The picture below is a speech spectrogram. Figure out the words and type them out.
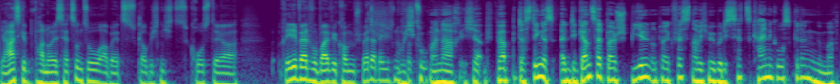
Ja, es gibt ein paar neue Sets und so, aber jetzt glaube ich nicht groß der Rede wert, wobei wir kommen später, denke ich, noch. Oh, ich dazu. guck mal nach. Ich hab, hab, das Ding ist, äh, die ganze Zeit beim Spielen und beim Questen habe ich mir über die Sets keine großen Gedanken gemacht.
